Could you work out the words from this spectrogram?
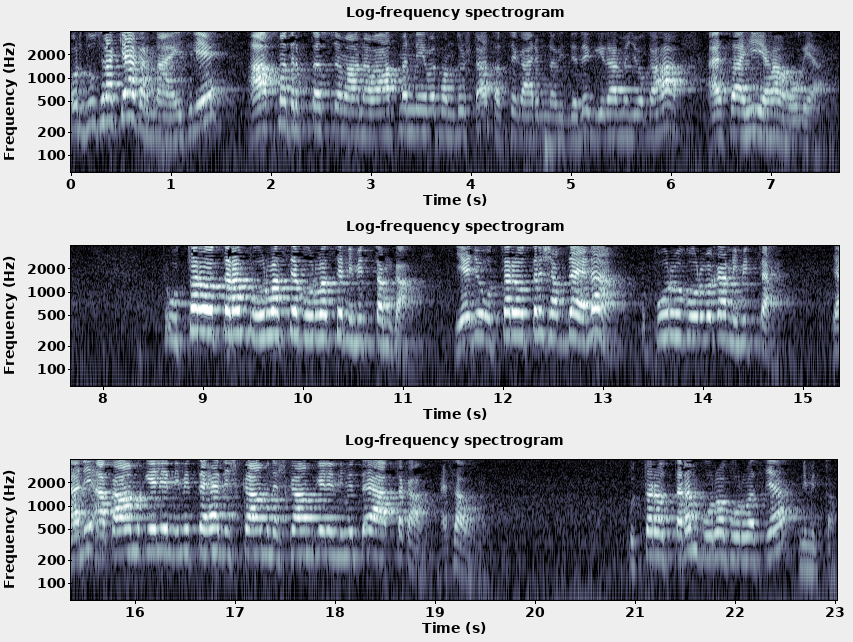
और दूसरा क्या करना है? इसलिए आत्मतृप्त मानव आत्मनिव संतुष्टा, तस्य कार्य न विद्यते। गीता में जो कहा, ऐसा ही यहाँ हो गया। तो उत्तरोत्तरम पूर्व से पूर्व से निमित्तम का। ये जो उत्तरोत्तर शब्द है ना पूर्व पूर्व का निमित्त है। यानी अकाम के लिए निमित्त है, निष्काम निष्काम के लिए निमित्त है, आप काम ऐसा होगा। उत्तरोत्तरम पूर्व पूर्व से निमित्तम।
